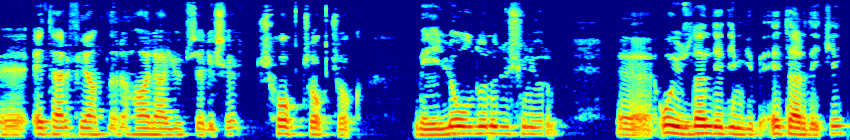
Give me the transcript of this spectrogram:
E, Ether fiyatları hala yükselişe çok çok çok meyilli olduğunu düşünüyorum. E, o yüzden dediğim gibi Ether'deki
